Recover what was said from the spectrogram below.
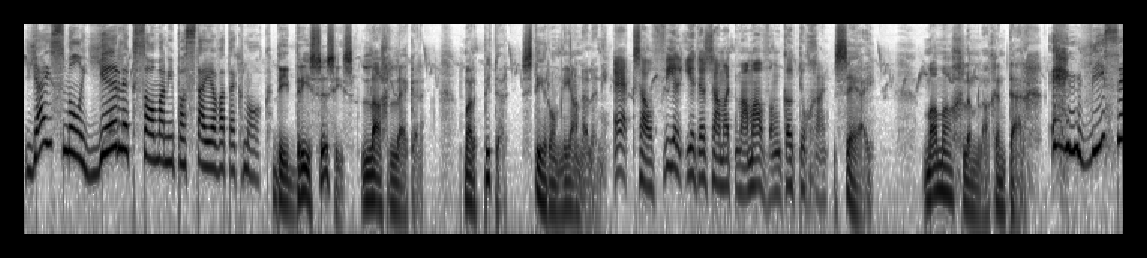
jy smil heerlik saam aan die pasteie wat ek maak. "Die drie sissies lag lekker." Maar Pieter steur hom nie aan hulle nie, Ek sal veel eerder saam met mamma winkel toe gaan. sê hy. Mamma glimlag en terg. En wie sê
